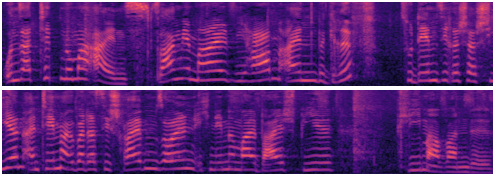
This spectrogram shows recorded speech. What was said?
unser Tipp Nummer eins. Sagen wir mal, Sie haben einen Begriff, zu dem Sie recherchieren, ein Thema, über das Sie schreiben sollen. Ich nehme mal Beispiel Klimawandel.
